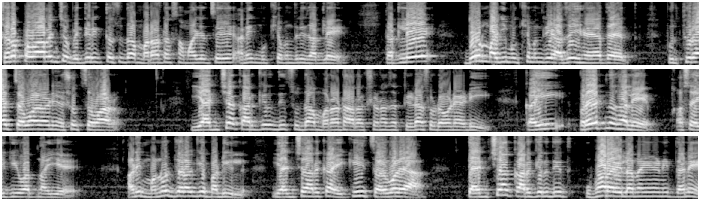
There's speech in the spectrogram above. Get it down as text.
शरद पवारांच्या व्यतिरिक्त सुद्धा मराठा समाजाचे अनेक मुख्यमंत्री झाले. त्यातले दोन माजी मुख्यमंत्री आजही हयात आहेत. पृथ्वीराज चव्हाण आणि अशोक चव्हाण. यांच्या कारकिर्दीत सुद्धा मराठा आरक्षणाचा तिढा सोडवण्यासाठी काही प्रयत्न झाले असं ऐकिवात नाहीये. आणि मनोज जरांगे पाटील यांच्यासारख्या एकही चळवळ्या त्यांच्या कारकिर्दीत उभा राहिला नाही आणि त्याने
